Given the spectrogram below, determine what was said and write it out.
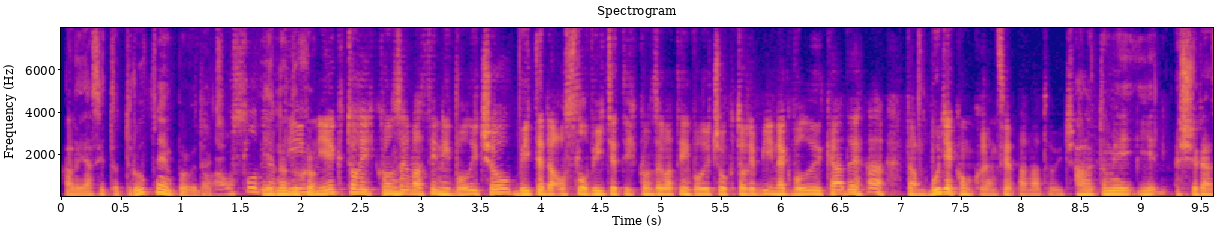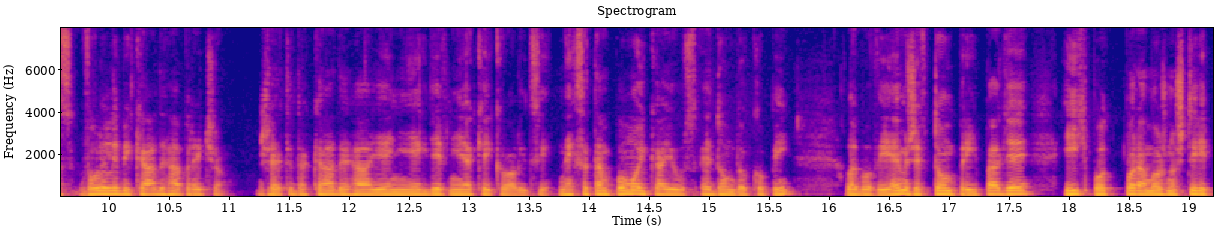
Ale ja si to trúfnem povedať. No a oslovia Jednoducho... tým niektorých konzervatívnych voličov, vy teda oslovíte tých konzervatívnych voličov, ktorí by inak volili KDH. Tam bude konkurencia, pán Matovič. Ale to mi je, ešte raz, volili by KDH prečo? Že teda KDH je niekde v nejakej koalícii. Nech sa tam pomojkajú s Edom dokopy, lebo viem, že v tom prípade ich podpora možno 4%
